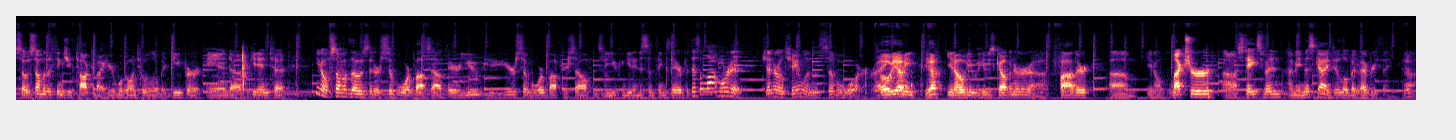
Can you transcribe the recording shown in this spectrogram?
So some of the things you've talked about here, we'll go into a little bit deeper and uh, get into, you know, some of those that are Civil War buffs out there. You you- you're a Civil War buff yourself, and so you can get into some things there. But there's a lot more to General Chamberlain than the Civil War, right? Oh yeah. I mean, yeah. you know, he, he was governor, uh, father, um, you know, lecturer, uh, statesman. I mean, this guy did a little bit of everything. Yeah. Uh,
